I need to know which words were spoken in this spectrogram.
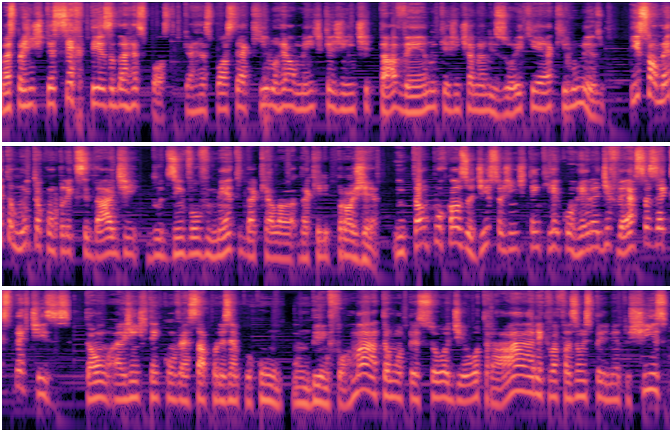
mas para a gente ter certeza da resposta, porque a resposta é aquilo realmente que a gente está vendo, que a gente analisou e que é aquilo mesmo. Isso aumenta muito a complexidade do desenvolvimento daquela, daquele projeto. Então, por causa disso, a gente tem que recorrer a diversas expertises. Então, a gente tem que conversar, por exemplo, com um bioinformata, uma pessoa de outra área que vai fazer um experimento X,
